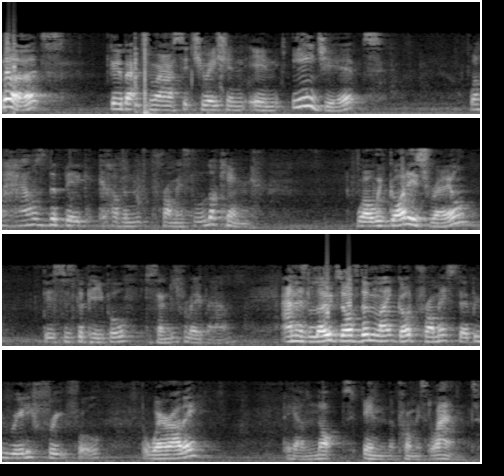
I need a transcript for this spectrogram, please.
But, go back to our situation in Egypt. Well, how's the big covenant promise looking? Well, we've got Israel, this is the people descended from Abraham. And there's loads of them, like God promised. They'll be really fruitful. But where are they? They are not in the promised land.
